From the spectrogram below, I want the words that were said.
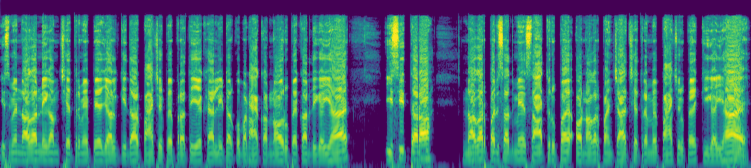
इसमें नगर निगम क्षेत्र में पेयजल की दर पाँच रुपये प्रति एक हज़ार लीटर को बढ़ाकर नौ रुपये कर दी गई है। इसी तरह नगर परिषद में सात रुपये और नगर पंचायत क्षेत्र में पाँच रुपये की गई है।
